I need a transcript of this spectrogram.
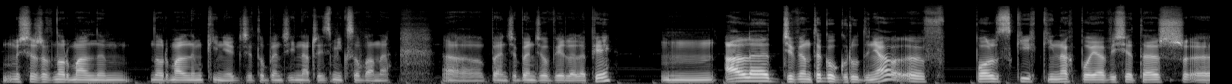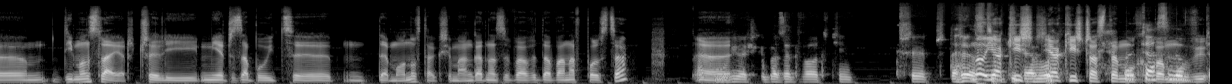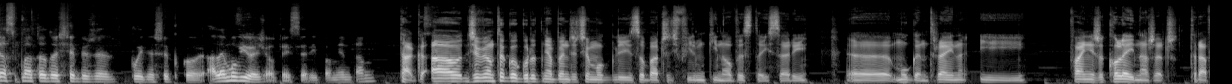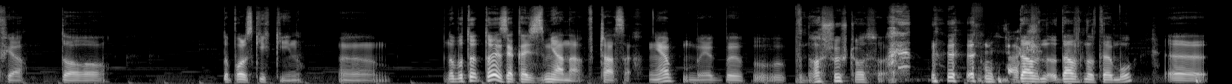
myślę, że w normalnym, normalnym kinie, gdzie to będzie inaczej zmiksowane, będzie, będzie o wiele lepiej. Mm, ale 9 grudnia e, w polskich kinach pojawi się też Demon Slayer, czyli Miecz Zabójcy Demonów, tak się manga nazywa, wydawana w Polsce. Tak, mówiłeś chyba ze dwa odcinki, trzy, cztery No jakiś, temu. jakiś czas temu no, chyba czas, mówił. Czas ma to do siebie, że płynie szybko, ale mówiłeś o tej serii, pamiętam. Tak, a 9 grudnia będziecie mogli zobaczyć film kinowy z tej serii e, Mugen Train i fajnie, że kolejna rzecz trafia do, do polskich kin. No bo to, to jest jakaś zmiana w czasach, nie? Jakby w naszych czasach. Tak. dawno, dawno temu.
